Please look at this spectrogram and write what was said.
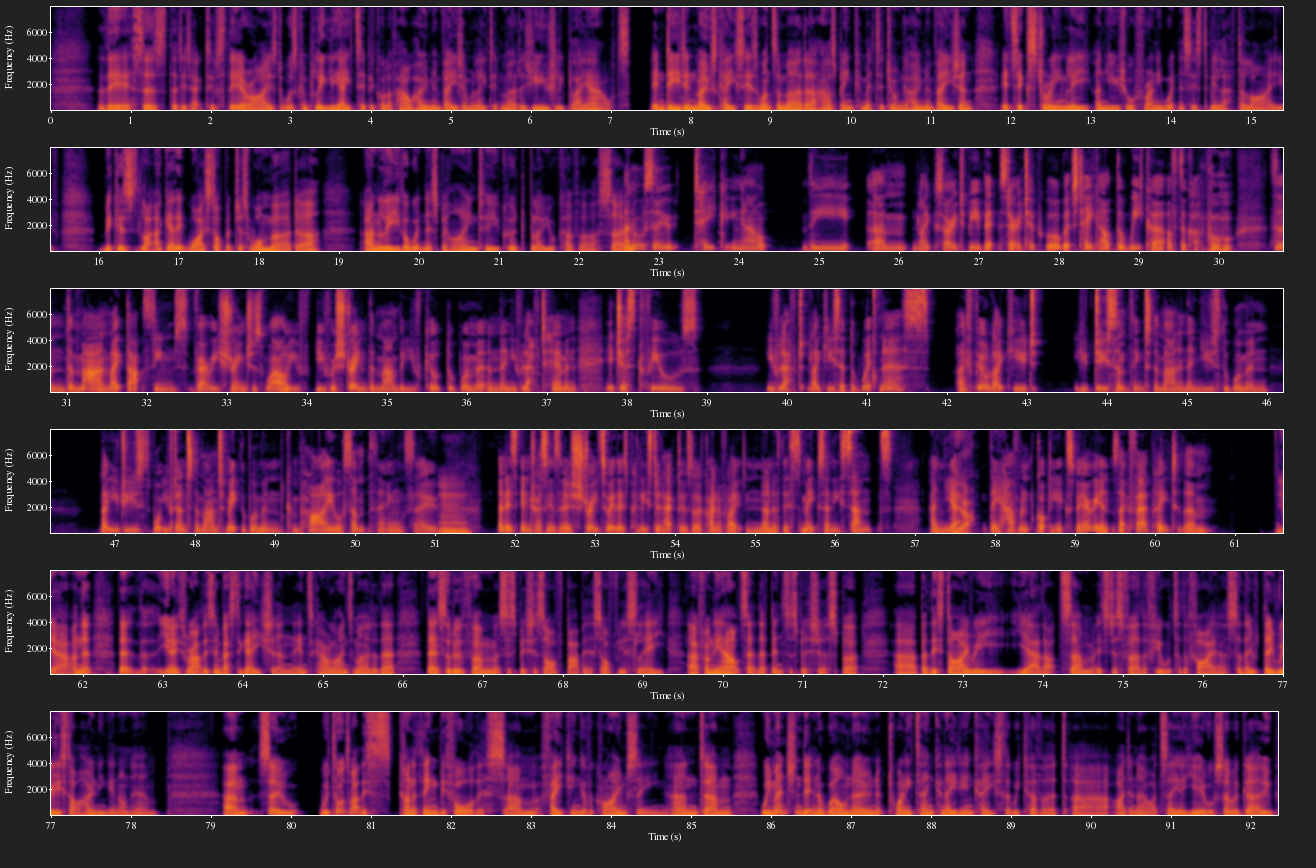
This, as the detectives theorised, was completely atypical of how home invasion related murders usually play out. Indeed, in most cases, once a murder has been committed during a home invasion, it's extremely unusual for any witnesses to be left alive. Because, like, I get it, why stop at just one murder and leave a witness behind who could blow your cover? So, and also taking out the um, like, sorry to be a bit stereotypical, but to take out the weaker of the couple than the man, like that seems very strange as well. You've you've restrained the man, but you've killed the woman, and then you've left him, and it just feels you've left, like you said, the witness. I feel like you'd you'd do something to the man and then use the woman, like you'd use what you've done to the man to make the woman comply or something. So. Mm and it's interesting, isn't it? Straight away, those police detectives are kind of like, none of this makes any sense. And yet yeah. they haven't got the experience. Like, fair play to them. Yeah, and the, the, the, you know throughout this investigation into Caroline's murder, they're they're sort of um, suspicious of Babis. Obviously, uh, from the outset, they've been suspicious, but uh, but this diary, yeah, that's um, it's just further fuel to the fire. So they they really start honing in on him. Um, so we talked about this kind of thing before, this um, faking of a crime scene, and um, we mentioned it in a well-known 2010 Canadian case that we covered. Uh, I don't know, I'd say a year or so ago,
